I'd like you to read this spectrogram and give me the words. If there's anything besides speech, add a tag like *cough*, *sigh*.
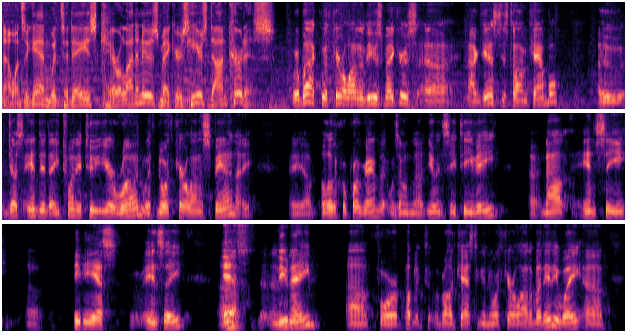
Now, once again, with today's Carolina Newsmakers, here's Don Curtis. We're back with Carolina Newsmakers. Uh, our guest is Tom Campbell, who just ended a 22 year run with North Carolina Spin, a, a, a uh, political program that was on the UNC TV, uh, now NC, uh, PBS NC. Uh, yes. A new name uh, for public broadcasting in North Carolina. But anyway,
